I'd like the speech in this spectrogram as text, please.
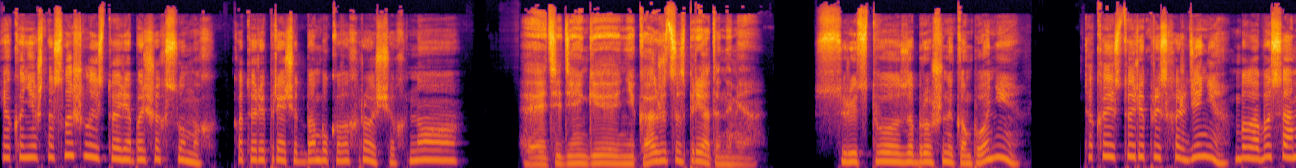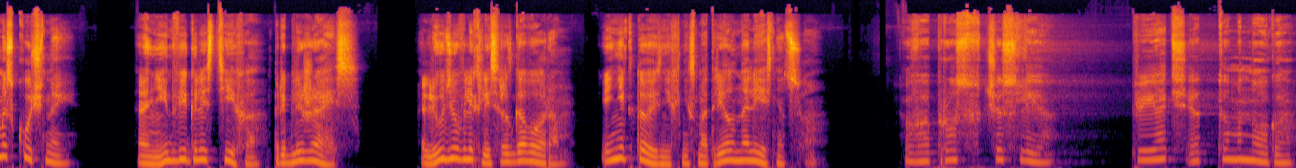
Я, конечно, слышала историю о больших суммах, которые прячут в бамбуковых рощах, но... Эти деньги не кажутся спрятанными. Средства заброшенной компании? Такая история происхождения была бы самой скучной. Они двигались тихо, приближаясь. Люди увлеклись разговором, и никто из них не смотрел на лестницу. Вопрос в числе. Пять – это много,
